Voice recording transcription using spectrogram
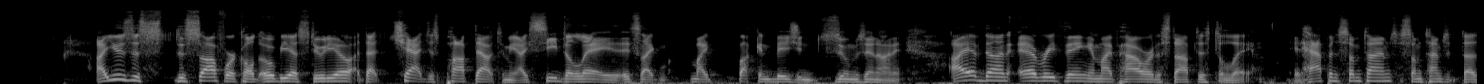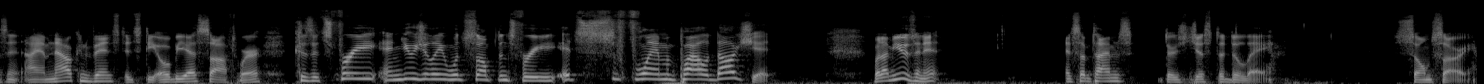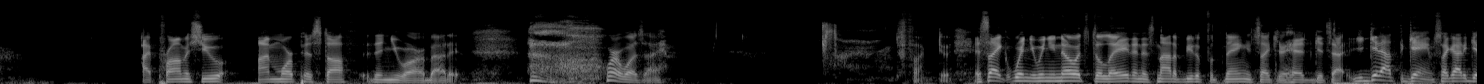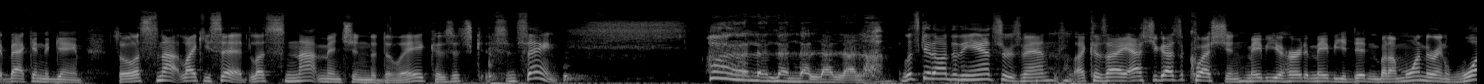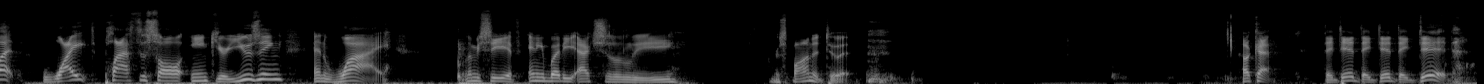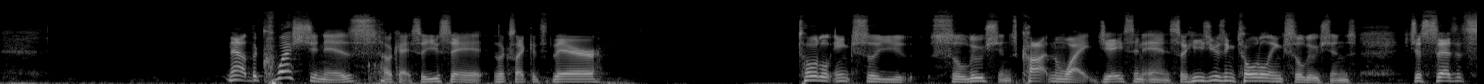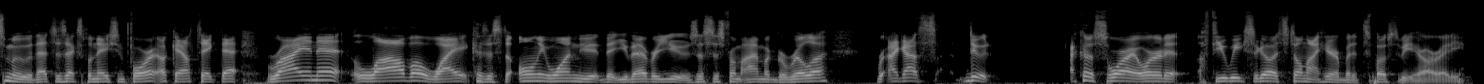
I use this this software called OBS Studio. That chat just popped out to me. I see delay. It's like my fucking vision zooms in on it. I have done everything in my power to stop this delay. It happens sometimes, sometimes it doesn't. I am now convinced it's the OBS software because it's free, and usually when something's free, it's a flaming pile of dog shit. But I'm using it, and sometimes there's just a delay. So I'm sorry. I promise you, I'm more pissed off than you are about it. Where was I? Fuck, dude. It's like when you when you know it's delayed and it's not a beautiful thing. It's like your head gets out. You get out the game. So I got to get back in the game. So let's not, like you said, let's not mention the delay because it's it's insane. la, la, la, la, la, la. Let's get on to the answers, man. Like, cause I asked you guys a question. Maybe you heard it, maybe you didn't. But I'm wondering what white plastisol ink you're using and why. Let me see if anybody actually responded to it. Okay. They did, they did, they did. Now, the question is okay, so you say it looks like it's there. Total Ink Sol- Solutions, Cotton White, Jason N. So he's using Total Ink Solutions. Just says it's smooth. That's his explanation for it. Okay, I'll take that. Ryonet Lava White, because it's the only one that you've ever used. This is from I'm a Gorilla. I got, dude, I could have swore I ordered it a few weeks ago. It's still not here, but it's supposed to be here already.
